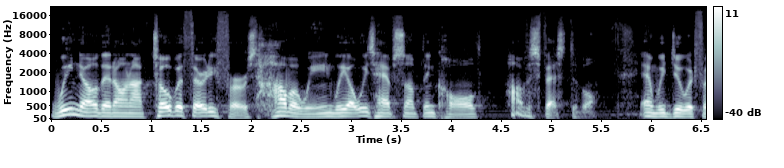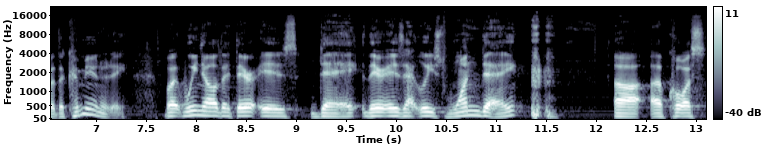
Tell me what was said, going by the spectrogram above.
We know that on October 31st, Halloween, we always have something called Harvest Festival, and we do it for the community. But we know that there is day, there is at least one day. uh, of course,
